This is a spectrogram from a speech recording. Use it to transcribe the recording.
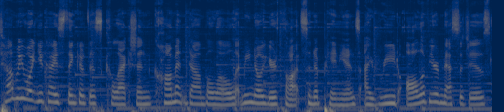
Tell me what you guys think of this collection. Comment down below. Let me know your thoughts and opinions. I read all of your messages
